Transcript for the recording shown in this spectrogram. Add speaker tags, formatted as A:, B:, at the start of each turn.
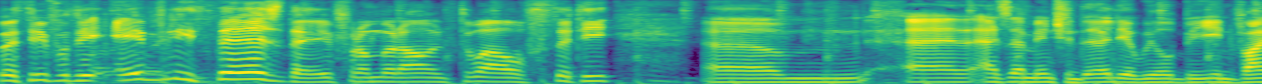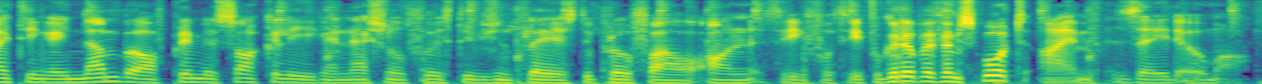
A: 343 every Thursday from around 12.30. Um, and as I mentioned earlier, we'll be inviting a number of Premier Soccer League and National First Division players to profile on 343. For Good Hope FM Sport, I'm Zaid Omar.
